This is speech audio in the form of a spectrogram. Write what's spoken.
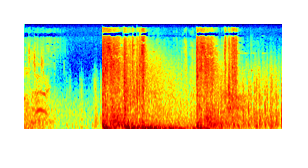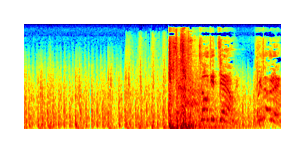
I'm hurt! Target down! Reloading!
